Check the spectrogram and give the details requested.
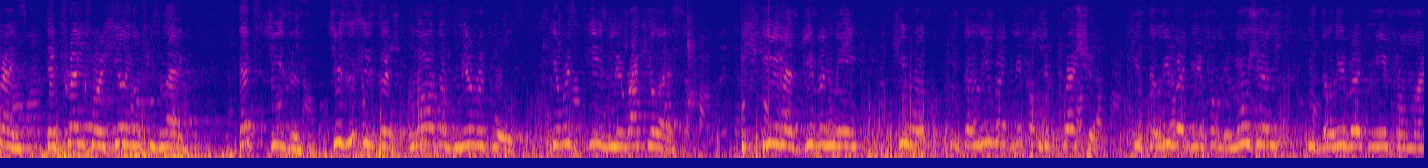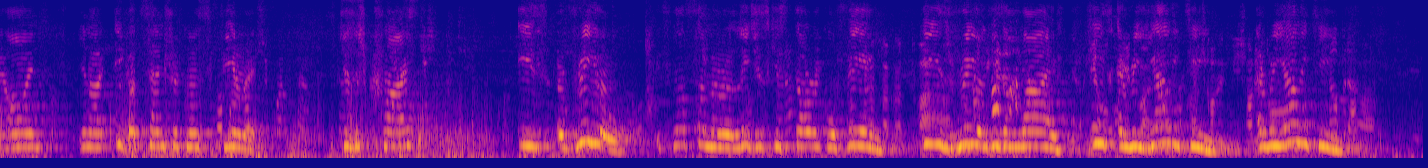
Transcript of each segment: friends, they're praying for a healing of his leg. That's Jesus. Jesus is the Lord of miracles. He is, he is miraculous. He has given me, he was, he's delivered me from depression. He's delivered me from illusions. He's delivered me from my own, you know, egocentrical spirit. Jesus Christ is real. It's not some religious historical thing. He is real, he's alive. He's a reality. A reality.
